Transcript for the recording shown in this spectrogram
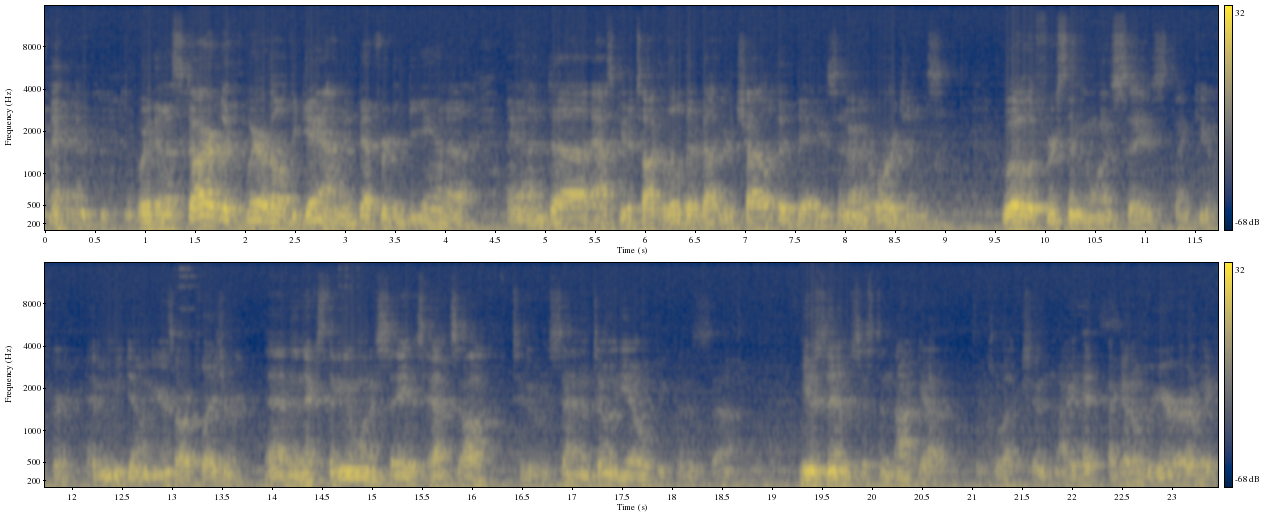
to we're going to start with where it all began in Bedford, Indiana, and uh, ask you to talk a little bit about your childhood days and your origins. Well, the first thing I want to say is thank you for having me down here. It's our pleasure. And the next thing I want to say is hats off to San Antonio because uh, museum's just a knockout. The collection. I had I got over here early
